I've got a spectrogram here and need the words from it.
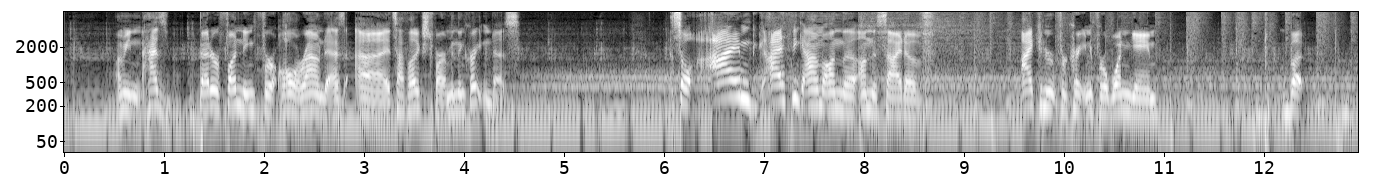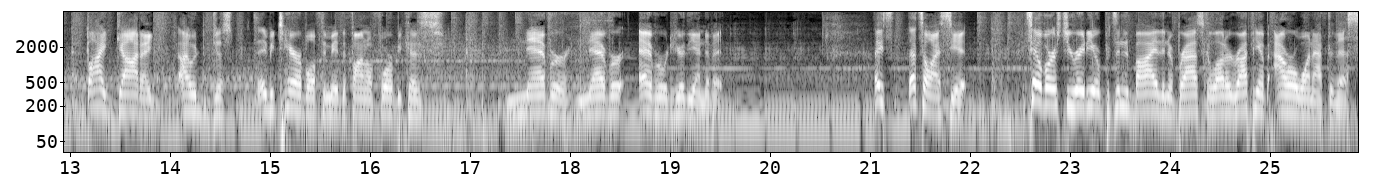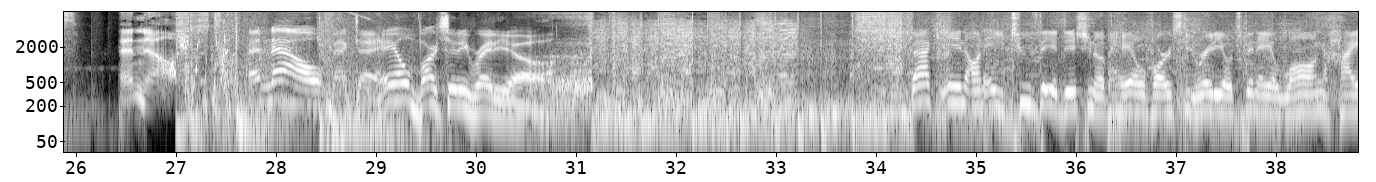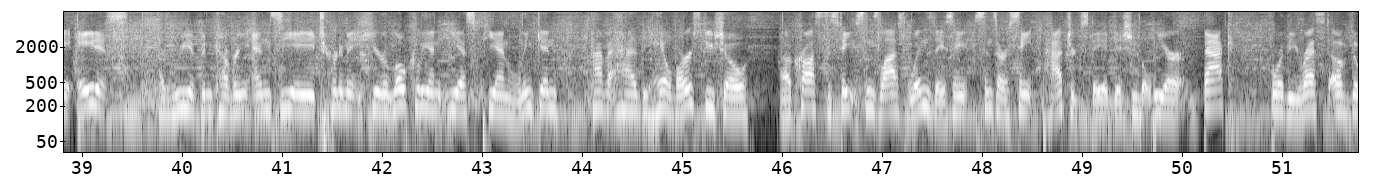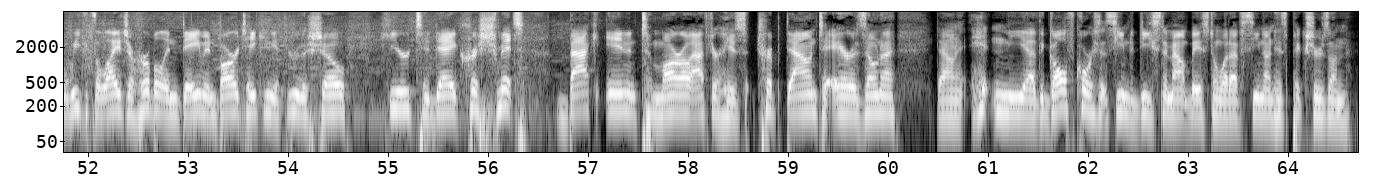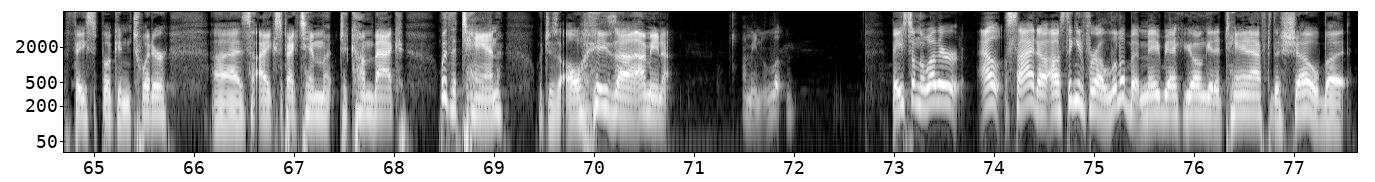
I mean, has better funding for all around as uh, its athletics department than Creighton does. So I'm, I think I'm on the on the side of I can root for Creighton for one game, but by God, I I would just it'd be terrible if they made the Final Four because never, never, ever would hear the end of it. At least that's how I see it. Hail Varsity Radio presented by the Nebraska Lottery, wrapping up hour one after this. And now. And now, back to Hail Varsity Radio. Back in on a Tuesday edition of Hail Varsity Radio. It's been a long hiatus as we have been covering NCAA tournament here locally on ESPN Lincoln. Haven't had the Hail Varsity show across the state since last Wednesday, since our St. Patrick's Day edition, but we are back for the rest of the week. It's Elijah Herbel and Damon Barr taking you through the show here today. Chris Schmitz back in tomorrow after his trip down to Arizona, down hitting the uh, the golf course. It seemed a decent amount based on what I've seen on his pictures on Facebook and Twitter. Uh, as I expect him to come back with a tan, which is always. Uh, I mean, I mean, look, based on the weather outside, I was thinking for a little bit maybe I could go and get a tan after the show, but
